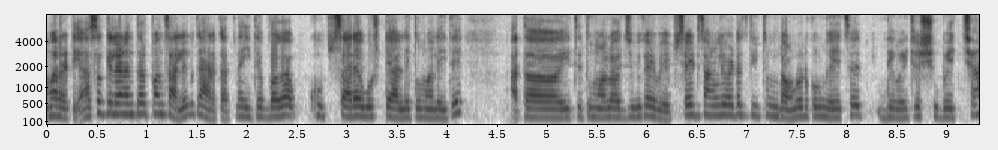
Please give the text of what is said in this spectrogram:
मराठी. असं केल्यानंतर पण चालेल काय हरकत नाही. इथे बघा खूप साऱ्या गोष्टी आले तुम्हाला इथे. आता इथे तुम्हाला जी काही वेबसाईट चांगली वाटेल तिथून डाउनलोड करून घ्यायचं दिवाळीच्या शुभेच्छा.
